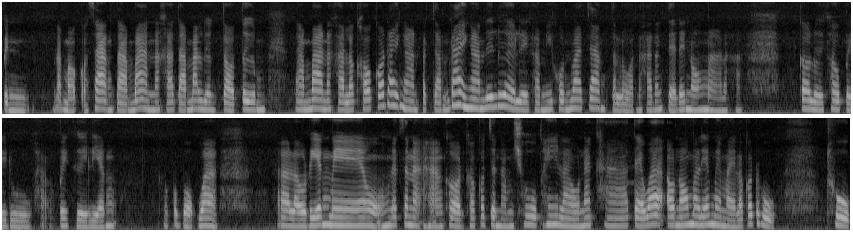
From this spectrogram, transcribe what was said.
เป็น รับเหมาก่อสร้างตามบ้านนะคะ ตามบ้านเรือนต่อเติมตามบ้านนะคะ แล้วเขาก็ได้งานประจำได้งานเรื่อย ๆ เลยค่ะ มีคนว่าจ้างตลอดนะคะ ตั้งแต่ได้น้องมานะคะ ก็เลยเข้าไปดูค่ะ ไปเคยเลี้ยง เขาก็บอกว่าถ้าเราเลี้ยงแมว ลักษณะหางขอดเขาก็จะนำโชคให้เรานะคะ แต่ว่าเอาน้องมาเลี้ยงใหม่ ๆ แล้วก็ถูกถูก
